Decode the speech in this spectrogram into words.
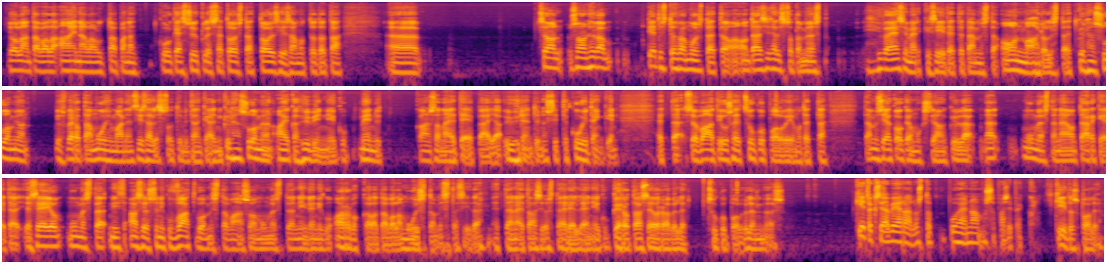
jollain tavalla aina ollut tapana kulkea syklissä toistaa toisiinsa, mutta tota, se on, se on hyvä, tietysti hyvä muistaa, että on, on tämä sisällissota myös hyvä esimerkki siitä, että tämmöistä on mahdollista. Että kyllähän Suomi on, jos verrataan muihin maiden sisällissotiin, mitä on käynyt, niin kyllähän Suomi on aika hyvin niin kuin mennyt kansana eteenpäin ja yhdentynyt sitten kuitenkin. Että se vaatii useita sukupolvia, mutta että tämmöisiä kokemuksia on kyllä, nää, mun mielestä nämä on tärkeitä. Ja se ei ole mun mielestä niissä asioissa niin kuin vatvomista, vaan se on mun mielestä niiden niin kuin arvokkaalla tavalla muistamista siitä, että näitä asioista edelleen niin kuin kerrotaan seuraaville sukupolville myös. Kiitoksia vierailusta puheen aamussa Pasi Pekkola. Kiitos paljon.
